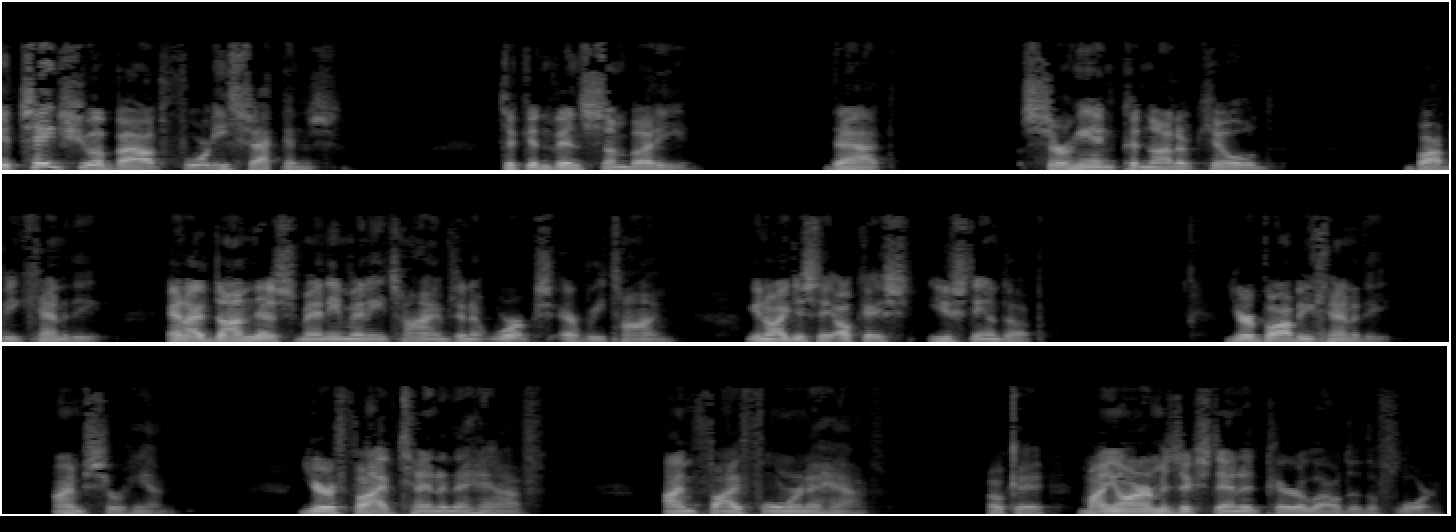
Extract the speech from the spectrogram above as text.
It takes you about 40 seconds to convince somebody that Sirhan could not have killed Bobby Kennedy. And I've done this many, many times and it works every time. You know, I just say, okay, you stand up. You're Bobby Kennedy. I'm Sirhan. You're five ten and a half. I'm five four and a half. Okay. My arm is extended parallel to the floor.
